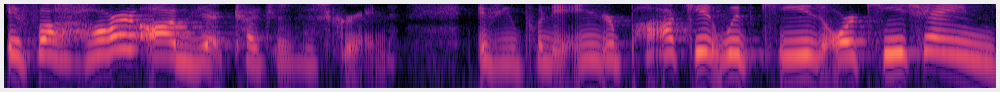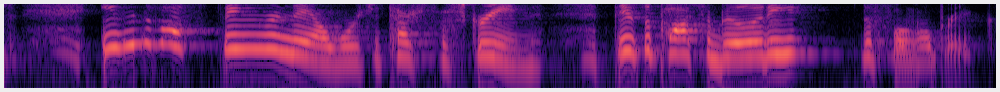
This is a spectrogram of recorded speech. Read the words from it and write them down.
If a hard object touches the screen, if you put it in your pocket with keys or keychains, even if a fingernail were to touch the screen, there's a possibility the phone will break.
